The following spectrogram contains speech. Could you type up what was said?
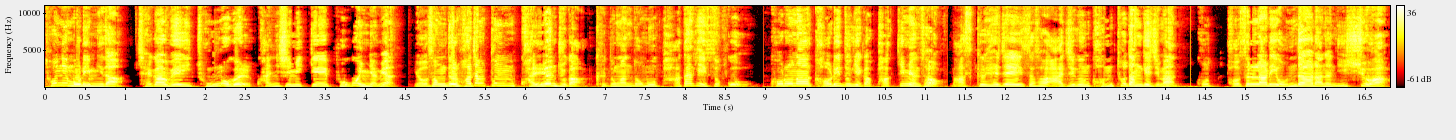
토니 모리입니다. 제가 왜 이 종목을 관심있게 보고 있냐면 여성들 화장품 관련주가 그동안 너무 바닥에 있었고 코로나 거리두기가 바뀌면서 마스크 해제에 있어서 아직은 검토 단계지만 곧 벗을 날이 온다라는 이슈와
